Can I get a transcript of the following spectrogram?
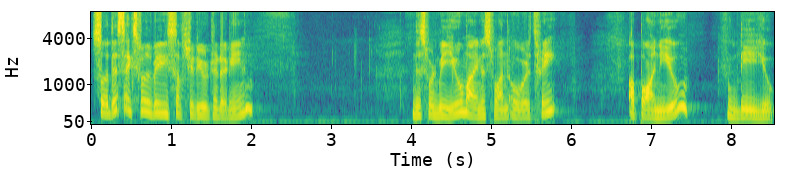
So this x will be substituted again. This would be u minus 1 over 3 upon u du.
